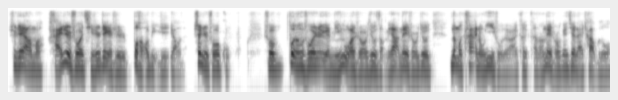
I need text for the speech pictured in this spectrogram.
是这样吗？还是说，其实这个是不好比较的？甚至说古，说不能说这个民国时候就怎么样，那时候就那么看重艺术，对吧？可可能那时候跟现在差不多。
